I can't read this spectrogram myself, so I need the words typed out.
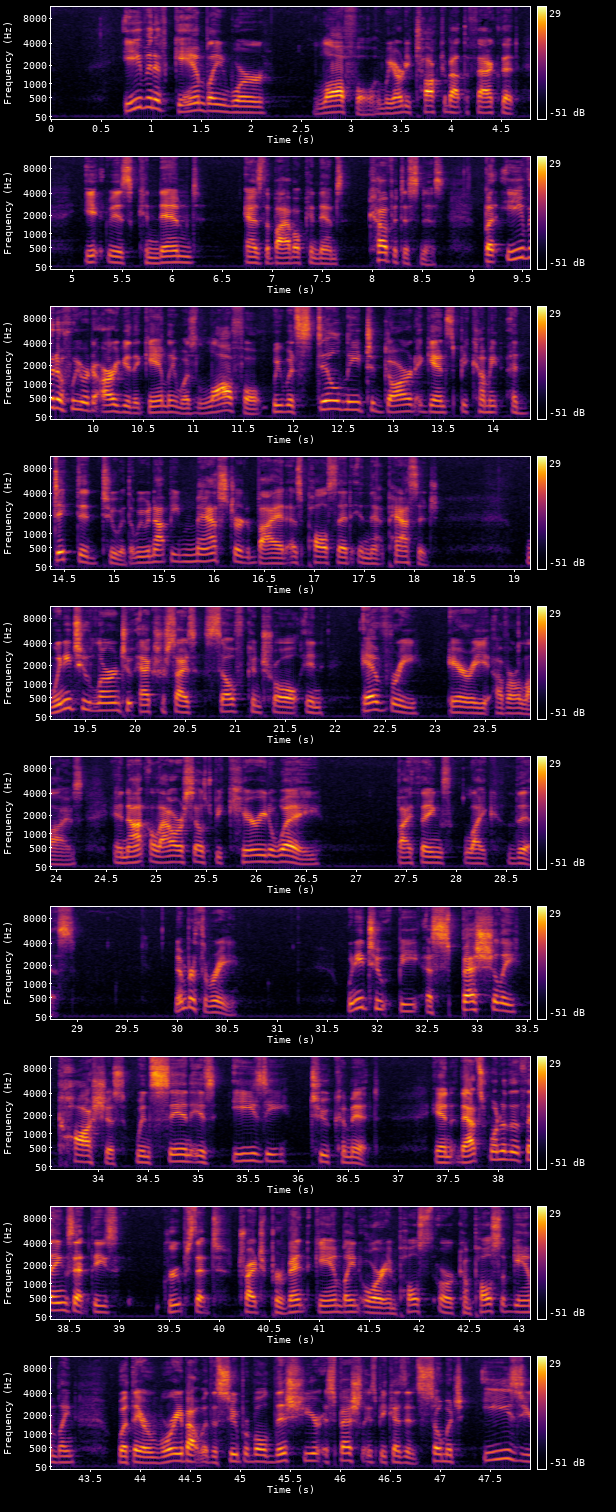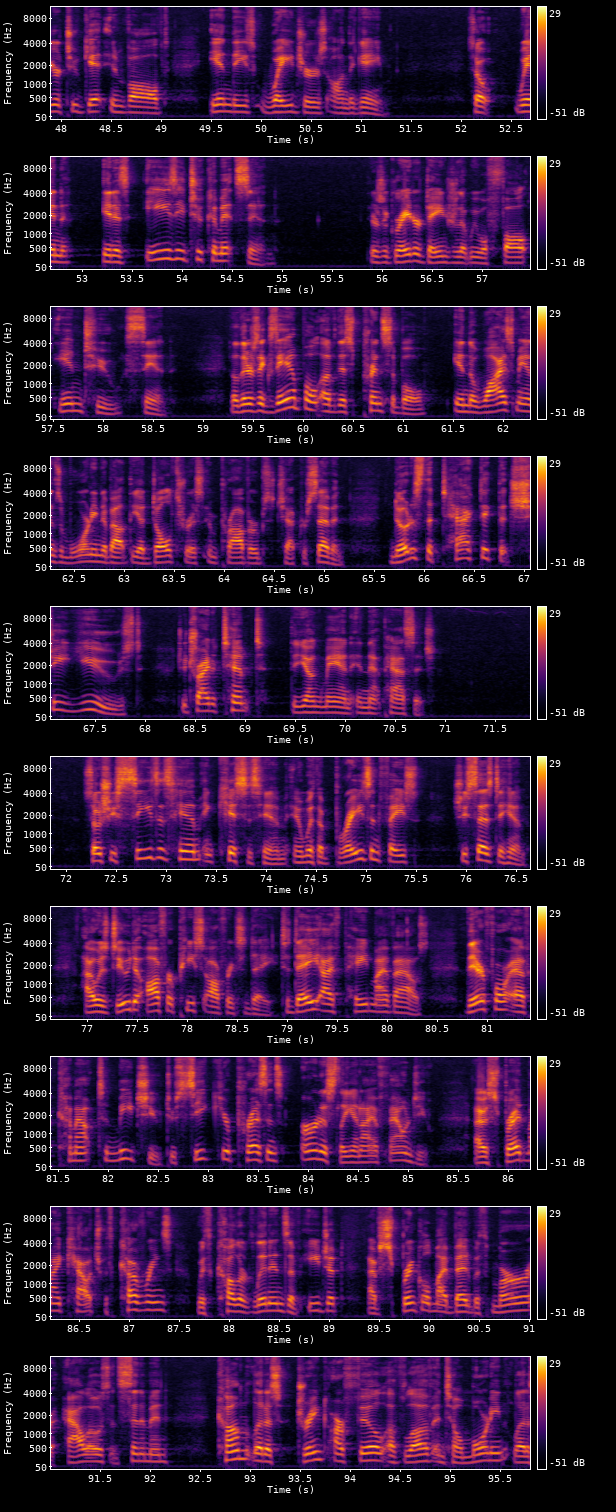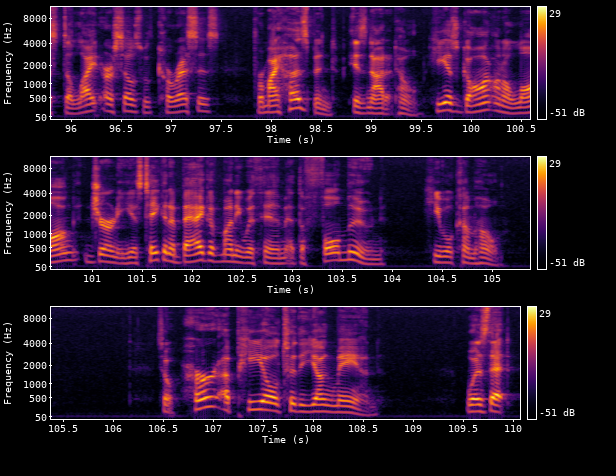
Even if gambling were lawful, and we already talked about the fact that it is condemned as the Bible condemns covetousness. But even if we were to argue that gambling was lawful, we would still need to guard against becoming addicted to it, that we would not be mastered by it, as Paul said in that passage. We need to learn to exercise self control in every area of our lives and not allow ourselves to be carried away by things like this. Number three, we need to be especially cautious when sin is easy to commit. And that's one of the things that these groups that try to prevent gambling or impulse or compulsive gambling what they are worried about with the Super Bowl this year especially is because it's so much easier to get involved in these wagers on the game. So when it is easy to commit sin, there's a greater danger that we will fall into sin. Now there's example of this principle in the wise man's warning about the adulteress in Proverbs chapter 7. Notice the tactic that she used to try to tempt the young man in that passage. So she seizes him and kisses him, and with a brazen face, she says to him, I was due to offer peace offerings today. Today I've paid my vows. Therefore I have come out to meet you, to seek your presence earnestly, and I have found you. I have spread my couch with coverings, with colored linens of Egypt. I have sprinkled my bed with myrrh, aloes, and cinnamon. Come, let us drink our fill of love until morning. Let us delight ourselves with caresses. For my husband is not at home. He has gone on a long journey. He has taken a bag of money with him. At the full moon, he will come home. So her appeal to the young man was that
